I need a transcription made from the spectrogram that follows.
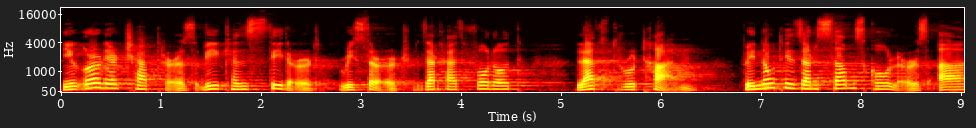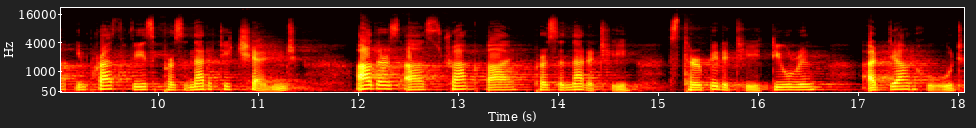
In earlier chapters, we considered research that has followed life through time. We noticed that some scholars are impressed with personality change, others are struck by personality stability during adulthood,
